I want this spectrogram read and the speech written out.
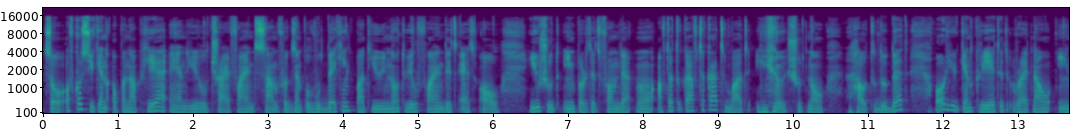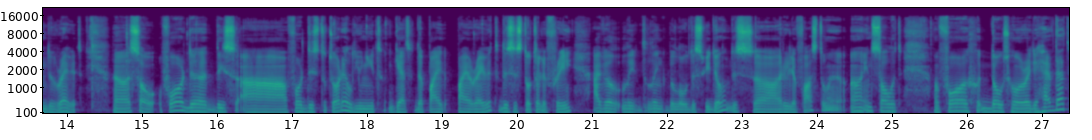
So of course you can open up here and you will try find some for example wood decking but you not will find it at all. You should import it from the uh, after AutoCAD but you should know how to do that or you can create it right now in the Revit. Uh, so for the this uh, for this tutorial you need get the PyRevit. This is totally free. I will leave the link below this video. This is uh, really fast to uh, install it. For those who already have that,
